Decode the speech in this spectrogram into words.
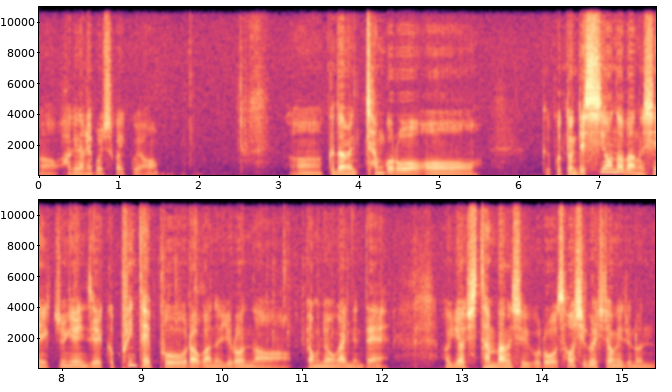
어, 확인을 해볼 수가 있고요. 어, 그 다음에 참고로 어, 그 보통 이제 C 언어 방식 중에 이제 그 printf라고 하는 이런 어, 명령어가 있는데 어, 이와 비슷한 방식으로 서식을 지정해주는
